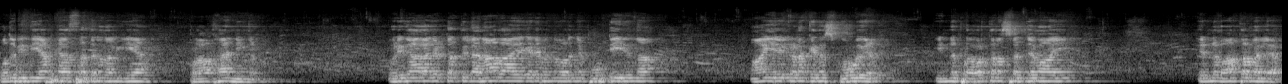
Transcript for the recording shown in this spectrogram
പൊതുവിദ്യാഭ്യാസത്തിന് നൽകിയ പ്രാധാന്യങ്ങൾ. ഒരു കാലഘട്ടത്തിൽ അനാദായകരമെന്ന് പറഞ്ഞ് പൂട്ടിയിരുന്ന ആയിരക്കണക്കിന് സ്കൂളുകൾ ഇന്ന് പ്രവർത്തന സജ്ജമായി എന്ന് മാത്രമല്ല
